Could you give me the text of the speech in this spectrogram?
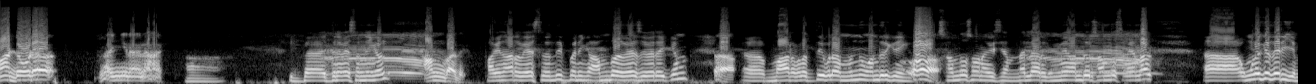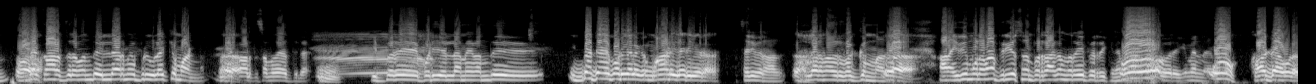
மாட்டோட நான். இப்ப எத்தனை வயசு சொன்னீங்க ஐம்பது. பதினாறு வயசுல இருந்து இப்ப நீங்க ஐம்பது வயசு வரைக்கும் மாடு வளர்த்து இவ்வளவு முன்னும் வந்திருக்கீங்க ஓ சந்தோஷமான விஷயம். நல்லா இருக்குமே. வந்து ஒரு சந்தோஷம். ஏன்னால் ஆஹ், உங்களுக்கு தெரியும். இந்த காலத்துல வந்து எல்லாருமே இப்படி உழைக்க மாட்டோம். இந்த. காலத்து சமுதாயத்துல. இப்பதே படி எல்லாமே வந்து இப்ப தேவைப்படுகளுக்கு மாடு சரி வராது. சரி வராது. எல்லாருமே ஒரு பக்கம். ஆனா இது மூலமா பிரியோசனப்படுறாங்க நிறைய பேர் இருக்கு நம்ம ஓ. இப்ப வரைக்கும் என்ன? ஓ காட்டா கூட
